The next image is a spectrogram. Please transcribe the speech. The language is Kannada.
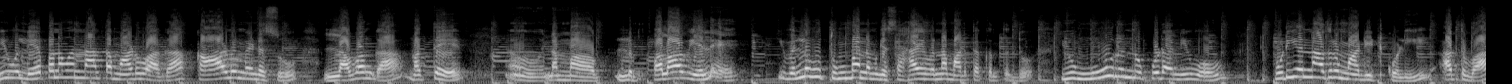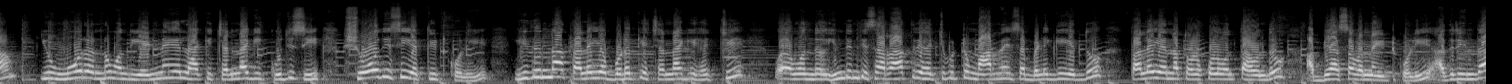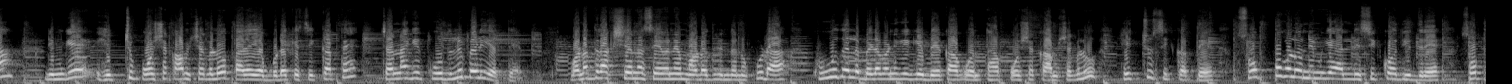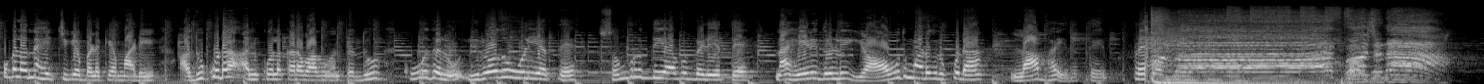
ನೀವು ಲೇಪನವನ್ನು ಅಂತ ಮಾಡುವಾಗ ಕಾಳು, ಮೆಣಸು, ಲವಂಗ ಮತ್ತು ನಮ್ಮ ಪಲಾವ್, ಎಲೆ ಇವೆಲ್ಲವೂ ತುಂಬ ನಮಗೆ ಸಹಾಯವನ್ನು ಮಾಡ್ತಕ್ಕಂಥದ್ದು. ಇವು ಮೂರನ್ನು ಕೂಡ ನೀವು ಪುಡಿಯನ್ನಾದರೂ ಮಾಡಿಟ್ಕೊಳ್ಳಿ ಅಥವಾ ಇವು ಮೂರನ್ನು ಒಂದು ಎಣ್ಣೆಯಲ್ಲಿ ಹಾಕಿ ಚೆನ್ನಾಗಿ ಕುದಿಸಿ, ಶೋಧಿಸಿ ಎತ್ತಿಟ್ಕೊಳ್ಳಿ. ಇದನ್ನು ತಲೆಯ ಬುಡಕ್ಕೆ ಚೆನ್ನಾಗಿ ಹಚ್ಚಿ ಒಂದು ಹಿಂದಿನ ದಿವಸ ರಾತ್ರಿ ಹಚ್ಚಿಬಿಟ್ಟು ಮಾರನೇ ದಿವಸ ಬೆಳಗ್ಗೆ ಎದ್ದು ತಲೆಯನ್ನು ತೊಳ್ಕೊಳ್ಳುವಂಥ ಒಂದು ಅಭ್ಯಾಸವನ್ನು ಇಟ್ಕೊಳ್ಳಿ. ಅದರಿಂದ ನಿಮಗೆ ಹೆಚ್ಚು ಪೋಷಕಾಂಶಗಳು ತಲೆಯ ಬುಡಕ್ಕೆ ಸಿಕ್ಕತ್ತೆ, ಚೆನ್ನಾಗಿ ಕೂದಲು ಬೆಳೆಯುತ್ತೆ. ಒಣದ್ರಾಕ್ಷಿಯನ್ನು ಸೇವನೆ ಮಾಡೋದ್ರಿಂದನೂ ಕೂಡ ಕೂದಲ ಬೆಳವಣಿಗೆಗೆ ಬೇಕಾಗುವಂತಹ ಪೋಷಕಾಂಶಗಳು ಹೆಚ್ಚು ಸಿಕ್ಕತ್ತೆ. ಸೊಪ್ಪುಗಳು ನಿಮಗೆ ಅಲ್ಲಿ ಸಿಕ್ಕೋದಿದ್ರೆ ಸೊಪ್ಪುಗಳನ್ನು ಹೆಚ್ಚಿಗೆ ಬಳಕೆ ಮಾಡಿ, ಅದು ಕೂಡ ಅನುಕೂಲಕರವಾಗುವಂಥದ್ದು. ಕೂದಲು ಇರೋದು ಉಳಿಯತ್ತೆ, ಸಮೃದ್ಧಿಯಾಗೂ ಬೆಳೆಯುತ್ತೆ. ನಾ ಹೇಳಿದ್ರಲ್ಲಿ ಯಾವುದು ಮಾಡಿದ್ರೂ ಕೂಡ ಲಾಭ ಇರುತ್ತೆ.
